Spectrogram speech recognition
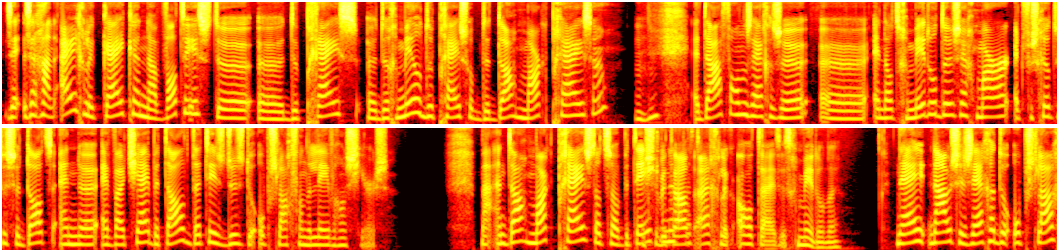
ze, ze, gaan eigenlijk kijken naar wat is de, uh, de prijs, de gemiddelde prijs op de dag marktprijzen. Mm -hmm. En daarvan zeggen ze, en dat gemiddelde, zeg maar, het verschil tussen dat en, de, en wat jij betaalt, dat is dus de opslag van de leveranciers. Maar een dagmarktprijs, dat zou betekenen. Dus je betaalt dat... eigenlijk altijd het gemiddelde. Nee, nou ze zeggen de opslag,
